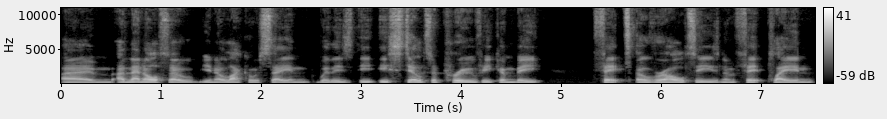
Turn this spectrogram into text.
Um, and then also, you know, like I was saying, with his he, he's still to prove he can be fit over a whole season and fit playing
